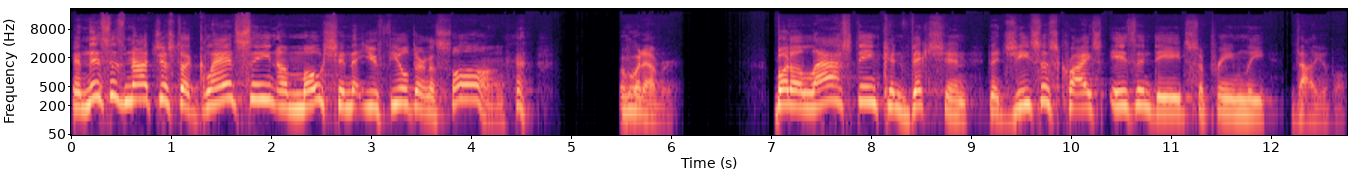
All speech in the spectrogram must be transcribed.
And this is not just a glancing emotion that you feel during a song or whatever, but a lasting conviction that Jesus Christ is indeed supremely valuable.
